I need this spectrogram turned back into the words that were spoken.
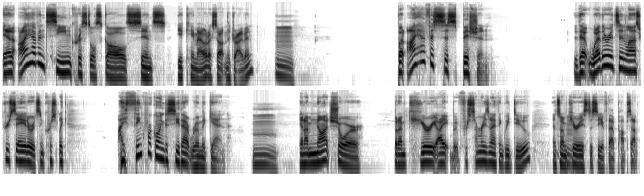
and I haven't seen Crystal Skull since it came out. I saw it in the drive-in. But I have a suspicion that whether it's in Last Crusade or it's in Crystal, like, I think we're going to see that room again. Mm. And I'm not sure, but I'm curious. I but for some reason I think we do, and so I'm curious to see if that pops up.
